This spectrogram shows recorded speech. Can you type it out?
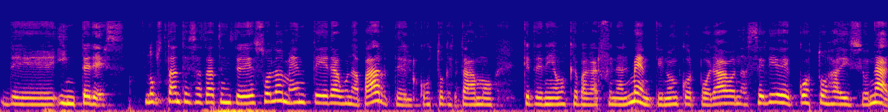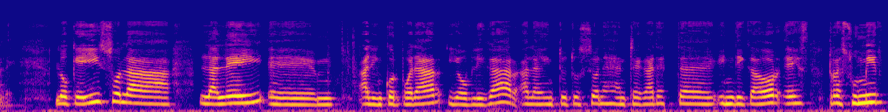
de interés. No obstante, esa tasa de interés solamente era una parte del costo que estábamos, que teníamos que pagar finalmente, y no incorporaba una serie de costos adicionales. Lo que hizo la, la ley eh, al incorporar y obligar a las instituciones a entregar este indicador es resumir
